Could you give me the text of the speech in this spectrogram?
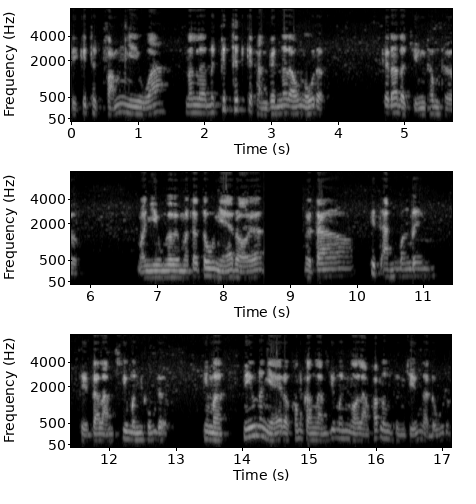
thì cái thực phẩm nhiều quá, nó lên, nó kích thích cái thần kinh, nó đâu ngủ được. Cái đó là chuyện thông thường. Mà nhiều người mà ta tu nhẹ rồi á, người ta ít ăn ban đêm, thì người ta làm siêu minh cũng được. Nhưng mà nếu nó nhẹ rồi không cần làm chứng minh, ngồi làm pháp luân thường chuyển là đủ rồi.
